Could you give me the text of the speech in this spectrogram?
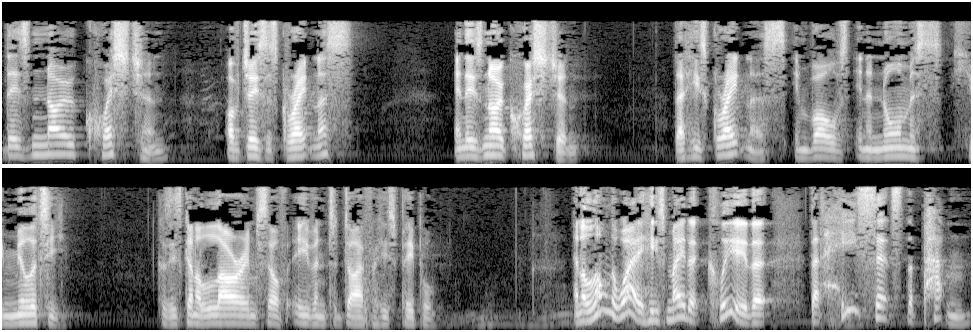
there's no question of Jesus' greatness, and there's no question that his greatness involves an enormous humility because he's going to lower himself even to die for his people. And along the way, he's made it clear that, that he sets the pattern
